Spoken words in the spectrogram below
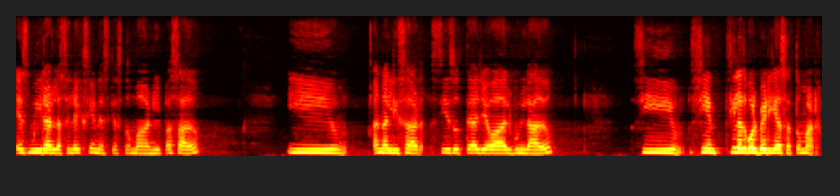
es mirar las elecciones que has tomado en el pasado y analizar si eso te ha llevado a algún lado, si, si, si las volverías a tomar.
